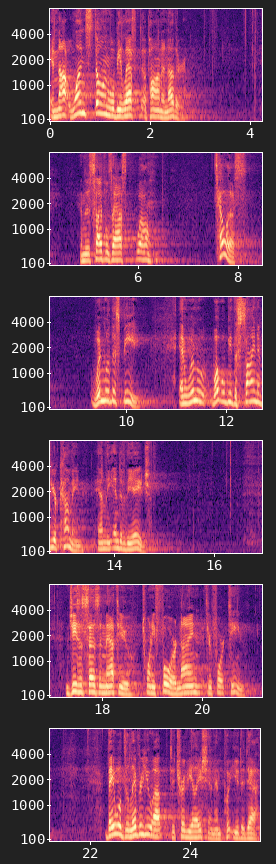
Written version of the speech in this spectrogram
and not one stone will be left upon another. And the disciples ask, Well, tell us, when will this be? And when will, what will be the sign of your coming and the end of the age? Jesus says in Matthew 24, 9 through 14, They will deliver you up to tribulation and put you to death,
